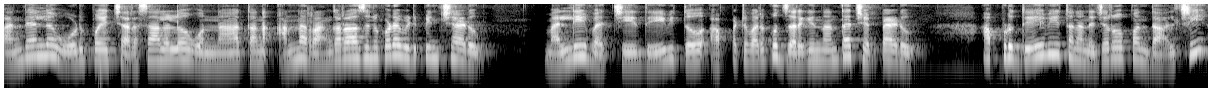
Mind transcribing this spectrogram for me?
పందెంలో ఓడిపోయి చెరసాలలో ఉన్న తన అన్న రంగరాజును కూడా విడిపించాడు. మళ్ళీ వచ్చి దేవితో అప్పటి వరకు జరిగిందంతా చెప్పాడు. అప్పుడు దేవి తన నిజరూపం దాల్చి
